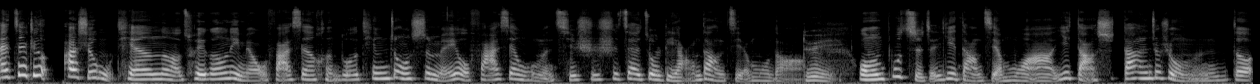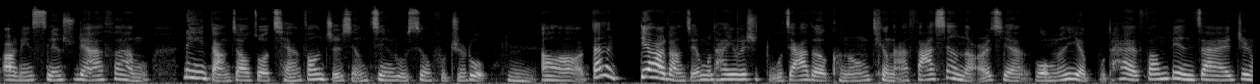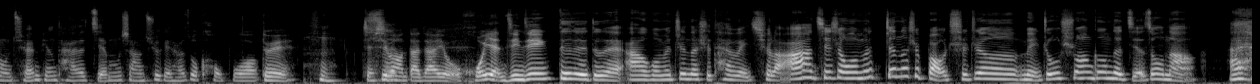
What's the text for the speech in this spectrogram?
哎，在这二十五天呢催更里面，我发现很多听众是没有发现我们其实是在做两档节目的。对，我们不止这一档节目啊，一档是当然就是我们的二零四零书店 FM，另一档叫做前方执行进入幸福之路。嗯，呃，但是第二档节目它因为是独家的，可能挺难发现的，而且我们也不太方便在这种全平台的节目上去给它做口播。对，哼。希望大家有火眼金睛。对对对啊，我们真的是太委屈了啊！其实我们真的是保持着每周双更的节奏呢。哎呀，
